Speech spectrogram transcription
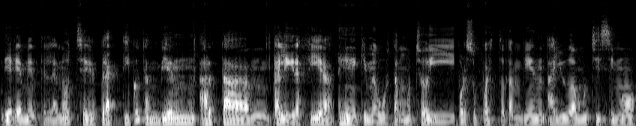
diariamente en la noche. Practico también harta mm, caligrafía, eh, que me gusta mucho y por supuesto también ayuda muchísimo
